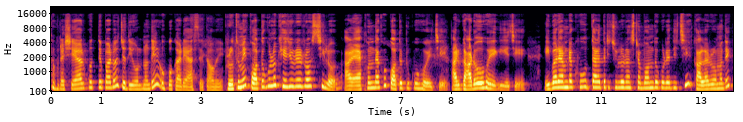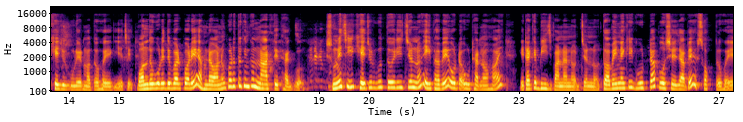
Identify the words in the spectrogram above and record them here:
তোমরা শেয়ার করতে পারো যদি অন্যদের উপকারে আসে তবে। প্রথমে কতগুলো খেজুরের রস ছিল? আর এখন দেখো কতটুকু হয়েছে। আর গাঢ়ও হয়ে গিয়েছে। এবারে আমরা খুব তাড়াতাড়ি চুলো রাঁচটা বন্ধ করে দিচ্ছি। কালারও আমাদের খেজুর গুড়ের মতো হয়ে গিয়েছে। বন্ধ করে দেবার পরে আমরা অনবরত কিন্তু নাড়তে থাকব। শুনেছি খেজুর গুড় তৈরির জন্য এইভাবে ওটা উঠানো হয়, এটাকে বীজ বানানোর জন্য। তবেই নাকি গুড়টা বসে যাবে শক্ত হয়ে।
